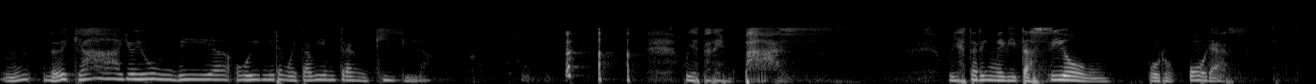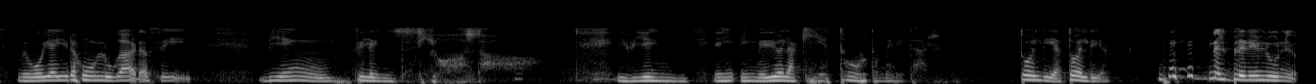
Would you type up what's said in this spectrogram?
No de que, ay, hoy es un día, hoy mira, voy a estar bien tranquila. voy a estar en paz. Voy a estar en meditación por horas me voy a ir a un lugar así, bien silencioso y bien en, medio de la quietud a meditar. Todo el día, todo el día. del plenilunio.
